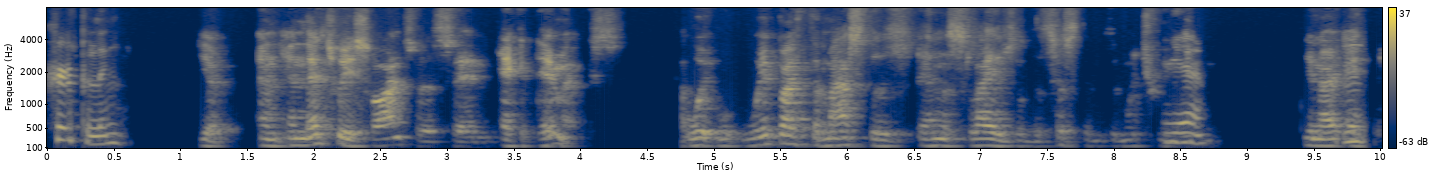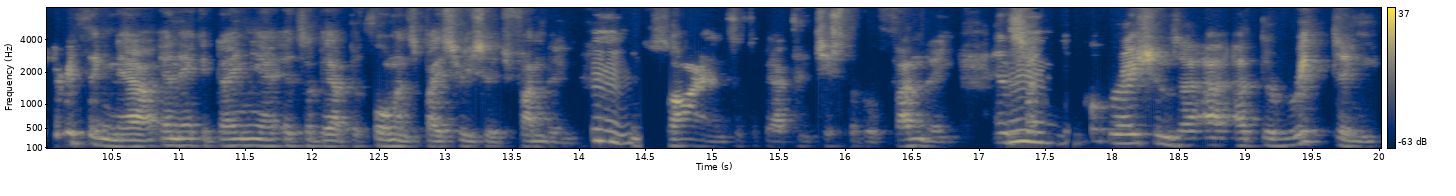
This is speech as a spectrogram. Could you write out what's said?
crippling. Yeah, and, and that's where scientists and academics, we're, we're both the masters and the slaves of the systems in which we yeah. You know, mm. everything now in academia, it's about performance based research funding. Mm. In science, it's about contestable funding. And so mm. corporations are, are, are, directing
